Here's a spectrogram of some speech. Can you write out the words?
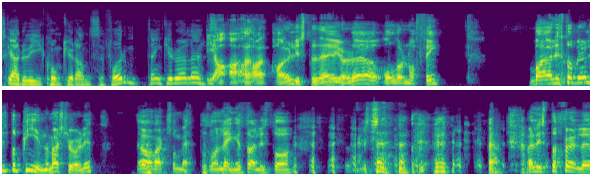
Skal du i konkurranseform, tenker du, eller? Ja, jeg har, har jo lyst til det. Jeg gjør det all or nothing. Bare, jeg, har lyst til, jeg har lyst til å pine meg sjøl litt. Jeg har vært så mett og sånn lenge, så jeg har lyst til å Jeg har lyst til å føle,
